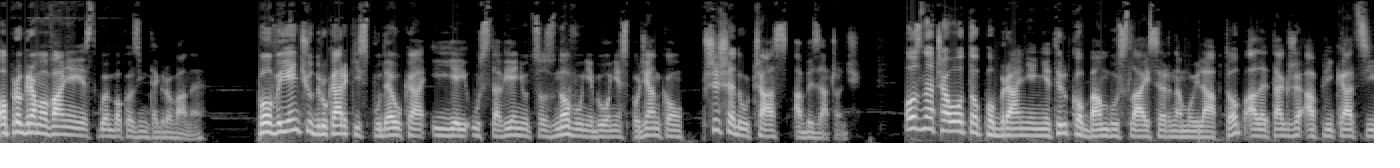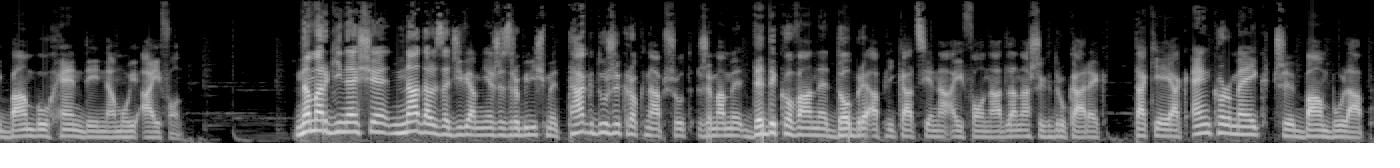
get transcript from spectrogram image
Oprogramowanie jest głęboko zintegrowane. Po wyjęciu drukarki z pudełka i jej ustawieniu, co znowu nie było niespodzianką, przyszedł czas, aby zacząć. Oznaczało to pobranie nie tylko Bamboo Slicer na mój laptop, ale także aplikacji Bamboo Handy na mój iPhone. Na marginesie nadal zadziwia mnie, że zrobiliśmy tak duży krok naprzód, że mamy dedykowane dobre aplikacje na iPhone'a dla naszych drukarek, takie jak Anchor Make czy Bamboo Lab.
